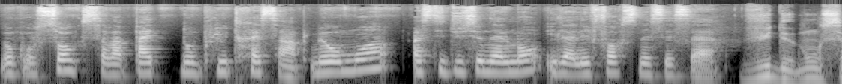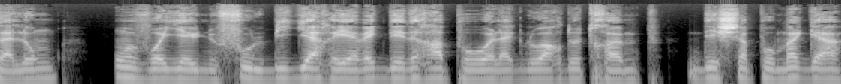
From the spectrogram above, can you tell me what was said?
Donc on sent que ça va pas être non plus très simple, mais au moins institutionnellement, il a les forces nécessaires. Vu de mon salon, on voyait une foule bigarrée avec des drapeaux à la gloire de Trump, des chapeaux magas,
